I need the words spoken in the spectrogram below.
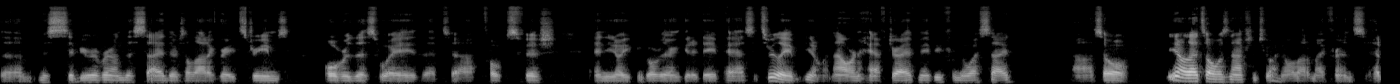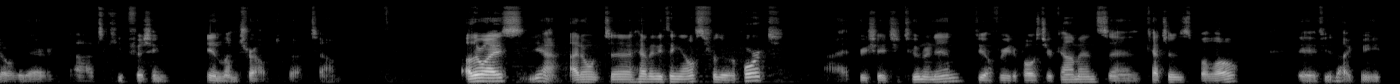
the Mississippi River on this side, there's a lot of great streams over this way that folks fish, and you know you can go over there and get a day pass. It's really you know an hour and a half drive maybe from the west side, so you know, that's always an option too. I know a lot of my friends head over there uh, to keep fishing inland trout. But um, otherwise, yeah, I don't uh, have anything else for the report. I appreciate you tuning in. Feel free to post your comments and catches below. If you'd like me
